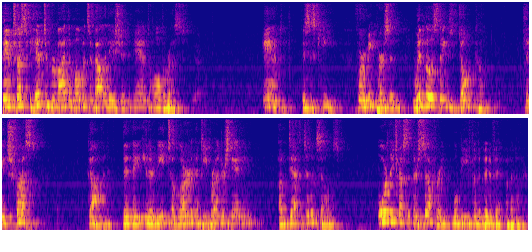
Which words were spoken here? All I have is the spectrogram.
They have trusted Him to provide the moments of validation and all the rest. And, this is key, for a meek person, when those things don't come, they trust God that they either need to learn a deeper understanding of death to themselves or they trust that their suffering will be for the benefit of another.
